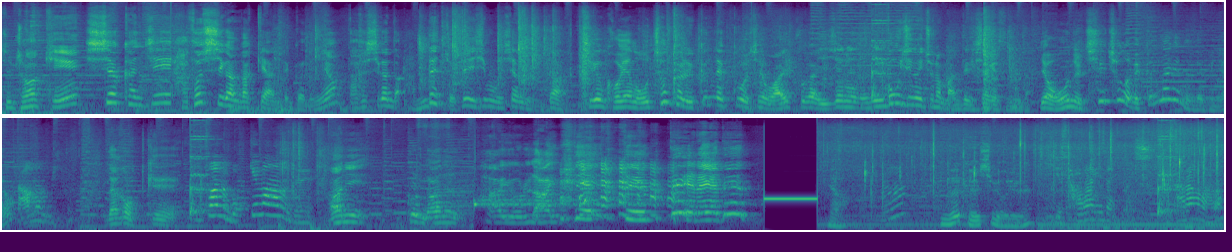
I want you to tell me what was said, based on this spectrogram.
지금 정확히 시작한 지 5시간밖에 안 됐거든요 5시간도 안 됐죠 3시 15분 시작이니까 지금 거의 한 5,000칼로리 끝냈고 제 와이프가 이제는 인공지능처럼 만들기 시작했습니다 야 오늘 7,500 끝나겠는데 그냥? 나만 믿어. 내가 어떻게 오빠는 먹기만 하면 돼. 아니 그럼 나는 that that that 야, 왜 이렇게 열심히 요리를 해? 이게 사랑이다니까. 사랑을 알아?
